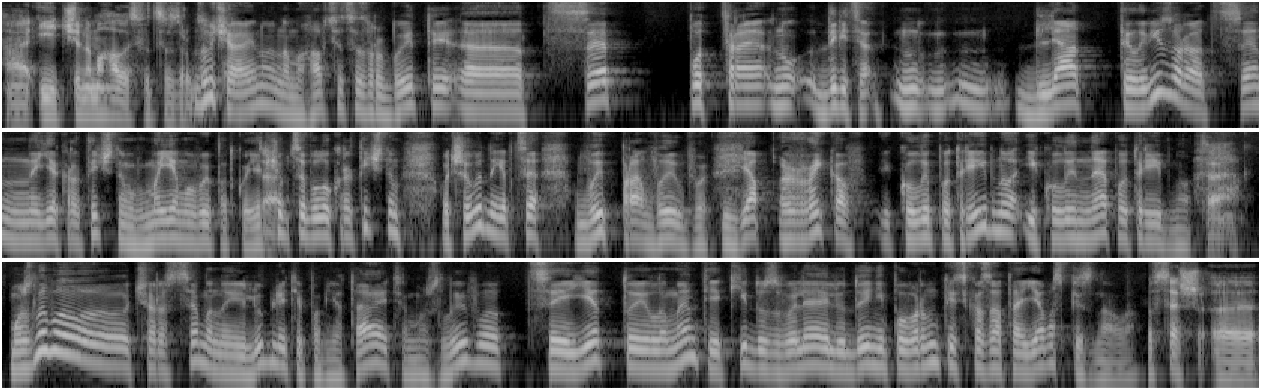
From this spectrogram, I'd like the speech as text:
А, і чи намагались ви це зробити? Звичайно, намагався це зробити. Е, Це потре... ну, дивіться, для телевізора це не є критичним в моєму випадку. Якщо Так. б це було критичним, очевидно, я б це виправив. Я б рикав, і коли потрібно, і коли не потрібно. Так. Можливо, через це мене і люблять і пам'ятають. Можливо, це є той елемент, який дозволяє людині повернутися і сказати, а я вас пізнала. Все ж, е,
